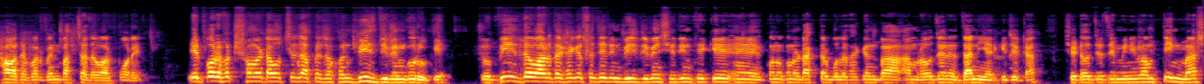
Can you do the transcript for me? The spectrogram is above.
খাওয়াতে পারবেন বাচ্চা দেওয়ার পরে। এরপরে সময়টা হচ্ছে যে আপনি যখন বীজ দিবেন গরুকে তো বীজ দেওয়ার দেখা গেছে যেদিন বীজ দিবেন সেদিন থেকে কোনো কোনো ডাক্তার বলে থাকেন বা আমরাও জেনে- আর কি যেটা। সেটা হচ্ছে যে মিনিমাম তিন মাস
